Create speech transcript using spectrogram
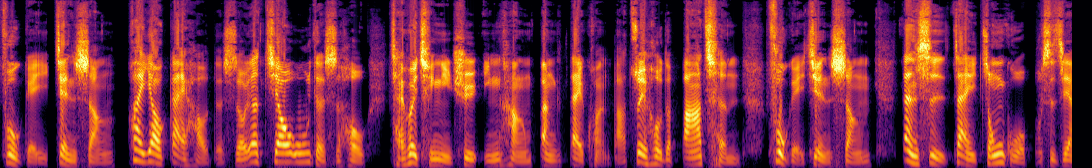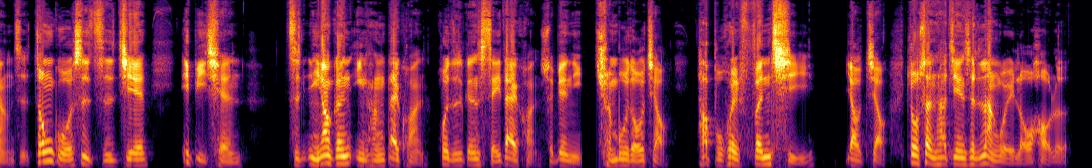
付给建商。快要盖好的时候，要交屋的时候，才会请你去银行办贷款，把最后的八成付给建商。但是在中国不是这样子，中国是直接一笔钱，只你要跟银行贷款，或者是跟谁贷款，随便你全部都缴，他不会分期。要叫，就算他今天是烂尾楼好了，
